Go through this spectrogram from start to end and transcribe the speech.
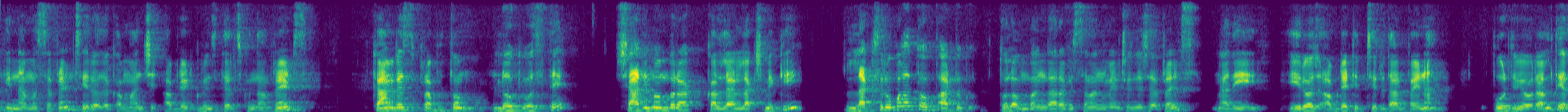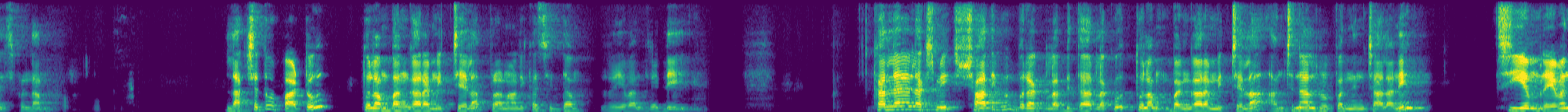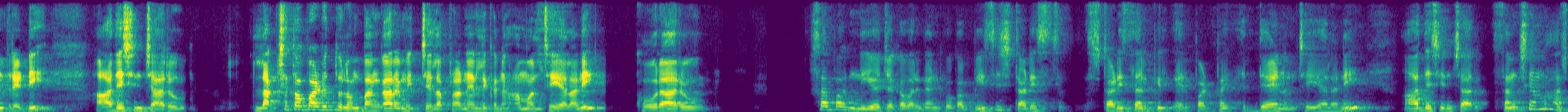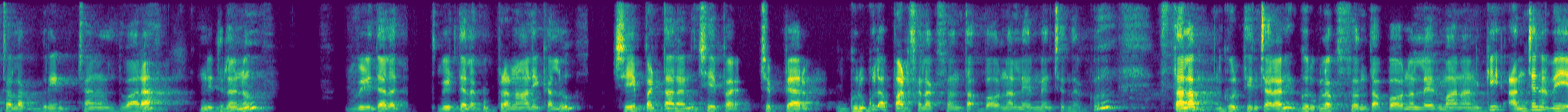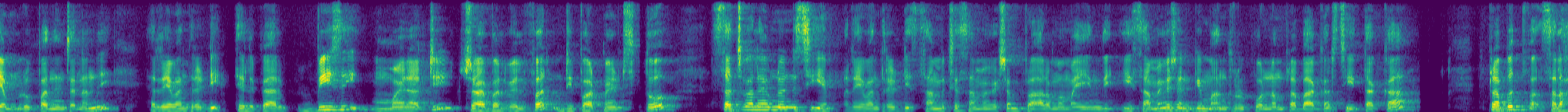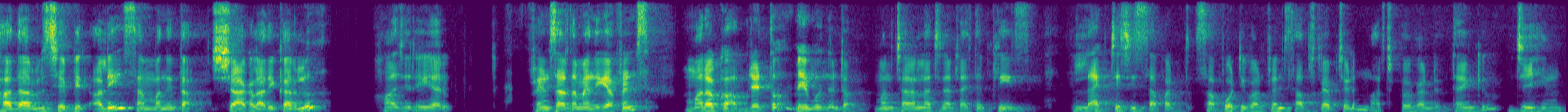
అందరికీ నమస్తే ఫ్రెండ్స్. ఈరోజు ఒక మంచి అప్డేట్ గురించి తెలుసుకుందాం ఫ్రెండ్స్. కాంగ్రెస్ ప్రభుత్వంలోకి వస్తే షాదిమంబుర కళ్యాణ్ లక్ష్మికి లక్ష రూపాయలతో పాటు తులం బంగారం ఇస్తామని మెన్షన్ చేశారు ఫ్రెండ్స్. అది ఈరోజు అప్డేట్ ఇచ్చారు దానిపైన పూర్తి వివరాలు తెలుసుకుందాం. లక్షతో పాటు తులం బంగారం ఇచ్చేలా ప్రణాళిక సిద్ధం రేవంత్ రెడ్డి. కళ్యాణ లక్ష్మి షాదీ ముబారక్ లబ్ధిదారులకు తులం బంగారం ఇచ్చేలా అంచనాలు రూపొందించాలని సీఎం రేవంత్ రెడ్డి ఆదేశించారు. లక్షతో పాటు తులం బంగారం ఇచ్చేలా ప్రణాళికను అమలు చేయాలని కోరారు. సభ నియోజకవర్గానికి ఒక బీసీ స్టడీస్ స్టడీ సర్కిల్ ఏర్పాటుపై అధ్యయనం చేయాలని ఆదేశించారు. సంక్షేమ హాస్టళ్ళకు గ్రీన్ ఛానల్ ద్వారా నిధులను విడుదల విడుదలకు ప్రణాళికలు చేపట్టాలని చేప చెప్పారు. గురుకుల పాఠశాలకు సొంత భవనాలు నిర్మించేందుకు స్థలం గుర్తించాలని గురుకులకు సొంత భవనాల నిర్మాణానికి అంచనా వ్యయం రూపొందించాలని రేవంత్ రెడ్డి తెలిపారు. బీసీ మైనార్టీ ట్రైబల్ వెల్ఫేర్ డిపార్ట్మెంట్స్తో సచివాలయంలోని సీఎం రేవంత్ రెడ్డి సమీక్ష సమావేశం ప్రారంభమైంది. ఈ సమావేశానికి మంత్రులు పొన్నం ప్రభాకర్ సీతక్క ప్రభుత్వ సలహాదారులు షబీర్ అలీ సంబంధిత శాఖల అధికారులు హాజరయ్యారు. ఫ్రెండ్స్ అర్థమైందిగా ఫ్రెండ్స్? మరొక అప్డేట్తో మేము ముందుంటాం. మన ఛానల్ నచ్చినట్లయితే ప్లీజ్ లైక్ చేసి సపోర్ట్ సపోర్ట్ ఇవ్వండి ఫ్రెండ్స్. సబ్స్క్రైబ్ చేయడం మర్చిపోకండి. Thank you. జై హింద్.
